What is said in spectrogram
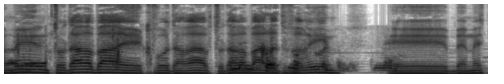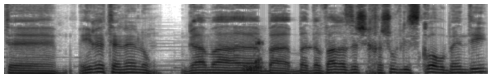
אמן. תודה רבה, אה, כבוד הרב, תודה רבה על הדברים. אה, באמת האיר את עינינו, גם בדבר הזה שחשוב לזכור, בנדי,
